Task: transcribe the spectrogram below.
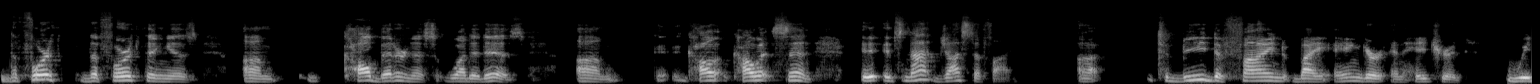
the fourth the fourth thing is um, call bitterness what it is. Um, call call it sin. It, it's not justified. Uh, to be defined by anger and hatred, we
